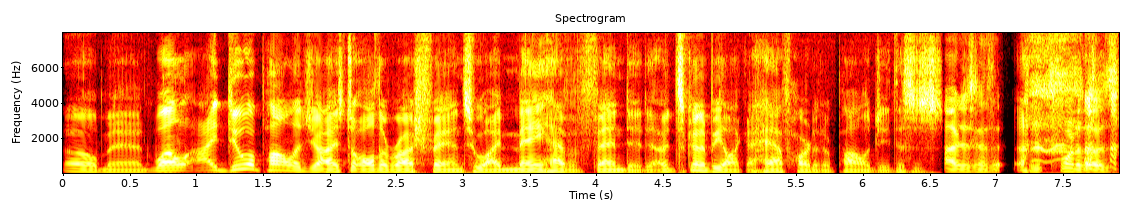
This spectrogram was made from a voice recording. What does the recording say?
Oh man. Well, I do apologize to all the Rush fans who I may have offended. Uh, it's going to be like a half-hearted apology. This is I was just gonna say it's one of those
